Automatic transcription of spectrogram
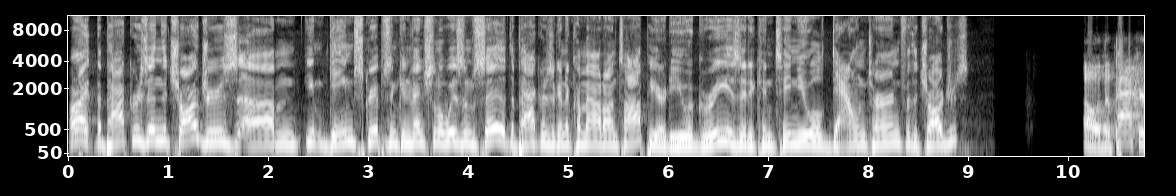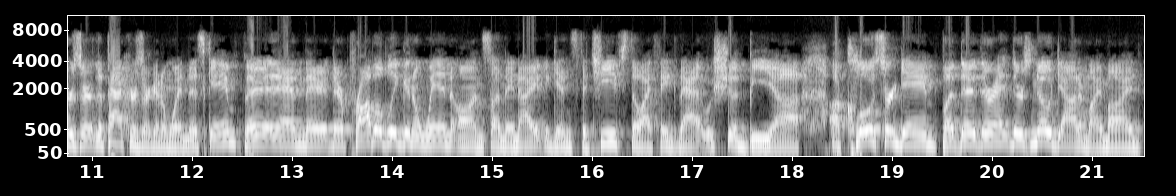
All right. The Packers and the Chargers, um, game scripts and conventional wisdom say that the Packers are going to come out on top here. Do you agree? Is it a continual downturn for the Chargers? Oh, the Packers are the Packers are going to win this game, they're, and they're they're probably going to win on Sunday night against the Chiefs. Though I think that should be a closer game, but there, there there's no doubt in my mind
